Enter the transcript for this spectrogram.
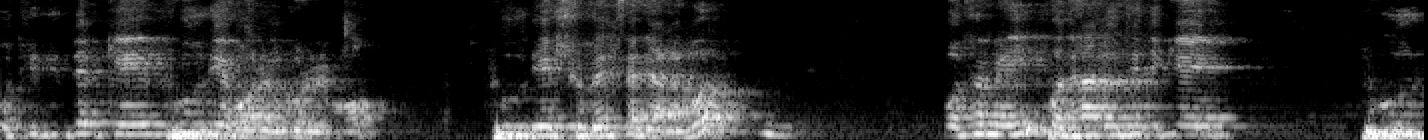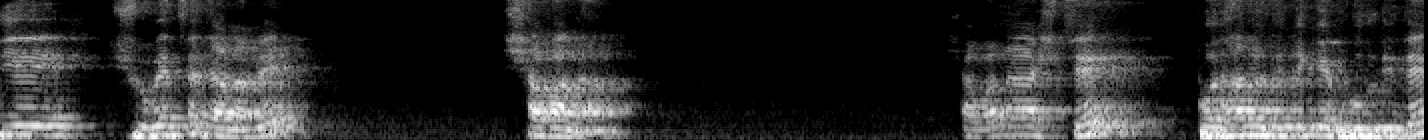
অতিথিদেরকে ফুল দিয়ে বরণ করে করব ফুল দিয়ে শুভেচ্ছা জানাব। প্রথমেই প্রধান অতিথিকে ফুল দিয়ে শুভেচ্ছা জানাবে শাবানা। শাবানা আসছে প্রধান অতিথিকে ফুল দিতে।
